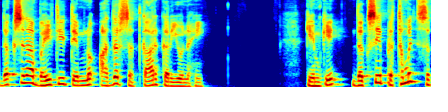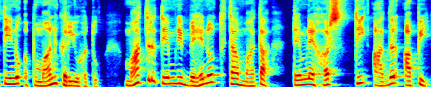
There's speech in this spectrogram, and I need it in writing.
દક્ષના ભયથી તેમનો આદર સત્કાર કર્યો નહીં. કેમ કે દક્ષે પ્રથમ જ સતીનું અપમાન કર્યું હતું. માત્ર તેમની બહેનો તથા માતા તેમને હર્ષથી આદર આપી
